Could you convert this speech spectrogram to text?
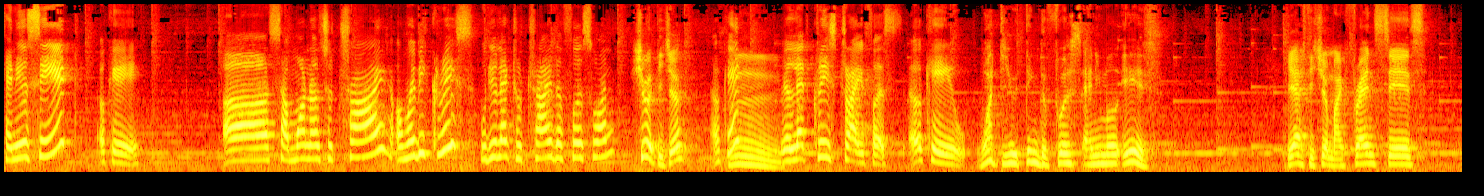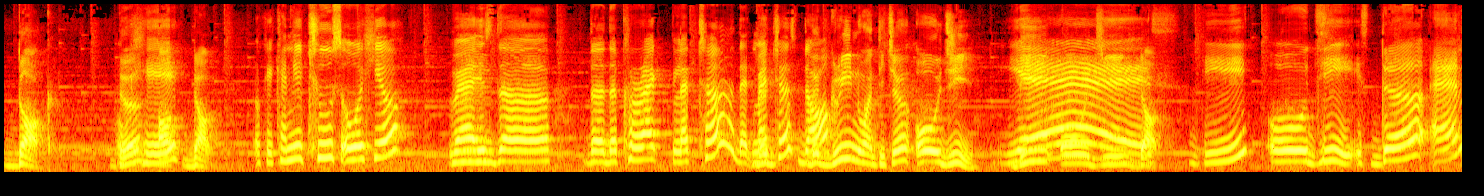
Can you see it? Okay. Uh, someone else to try, or maybe Chris. Would you like to try the first one? Sure, teacher. Okay, Hmm. we'll let Chris try first. Okay, What do you think the first animal is? Yes, teacher. My friend says dog. The Okay. dog. Okay, can you choose over here? Where is the the the correct letter that matches the, dog? The green one, teacher. O G. D-O-G, dog. D O G is the and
